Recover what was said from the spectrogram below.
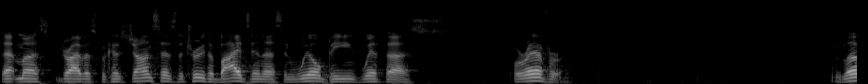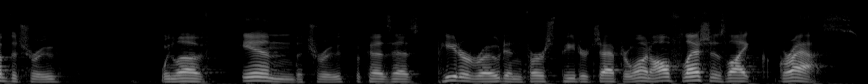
that must drive us because John says the truth abides in us and will be with us forever. We love the truth. We love in the truth because as Peter wrote in 1 Peter chapter 1, all flesh is like grass.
